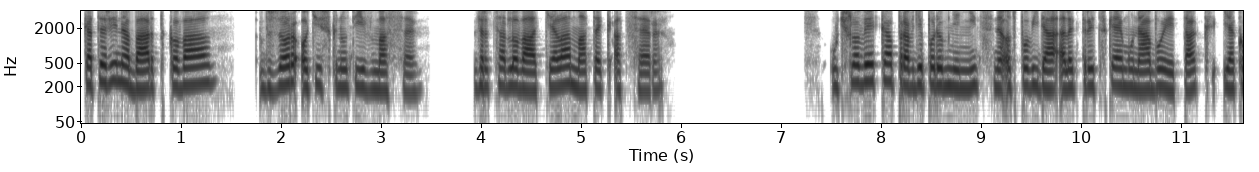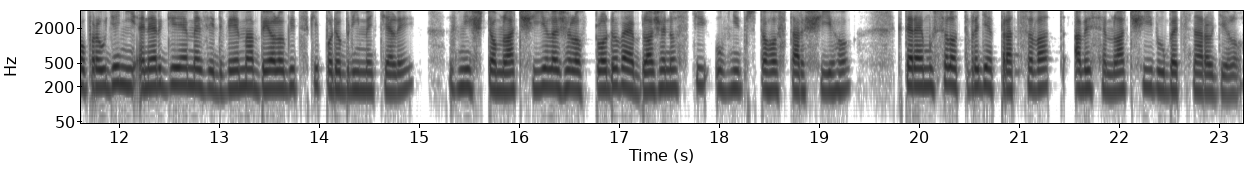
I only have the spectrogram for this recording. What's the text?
Kateřina Bártková, vzor otisknutý v mase. Zrcadlová těla matek a dcer. U člověka pravděpodobně nic neodpovídá elektrickému náboji tak, jako proudění energie mezi dvěma biologicky podobnými těly, z nichž to mladší leželo v plodové blaženosti uvnitř toho staršího, které muselo tvrdě pracovat, aby se mladší vůbec narodilo.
